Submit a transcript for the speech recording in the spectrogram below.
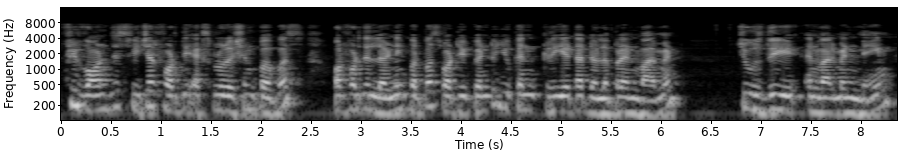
If you want this feature for the exploration purpose or for the learning purpose, what you can do, you can create a developer environment, choose the environment name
